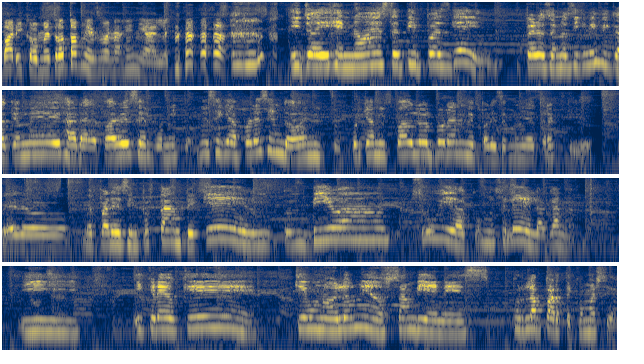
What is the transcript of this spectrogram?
baricómetro también suena genial. y yo dije, no, este tipo es gay. Pero eso no significa que me dejara de parecer bonito. Me seguía pareciendo bonito. Porque a mí Pablo Alborán me parece muy atractivo. Pero me parece importante que él pues, viva su vida como se le dé la gana. Y, y creo que, que uno de los miedos también es por la parte comercial.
